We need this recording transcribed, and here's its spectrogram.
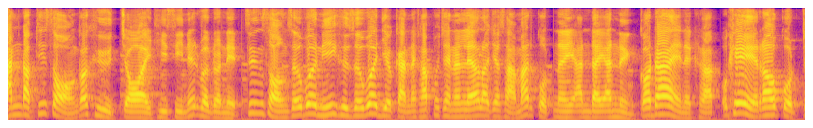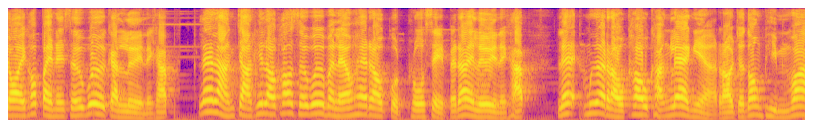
อันดับที่ 2 ก็คือ joytcnetwork.net ซึ่ง2เซิร์ฟเวอร์นี้คือเซิร์ฟเวอร์เดียวกันนะครับ เพราะฉะนั้นแล้วเราจะสามารถกดในอันใดอันหนึ่งก็ได้นะครับ โอเค เรากดจอยเข้าไปในเซิร์ฟเวอร์กันเลยนะครับ และหลังจากที่เราเข้าเซิร์ฟเวอร์มาแล้วให้เรากด process ไปได้เลยนะครับ และเมื่อเราเข้าครั้งแรกเนี่ย เราจะต้องพิมพ์ว่า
